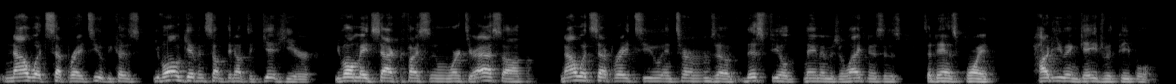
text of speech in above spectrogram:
now what separates you because you've all given something up to get here. You've all made sacrifices and worked your ass off. Now, what separates you in terms of this field, name, image, and likeness is to Dan's point. How do you engage with people?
